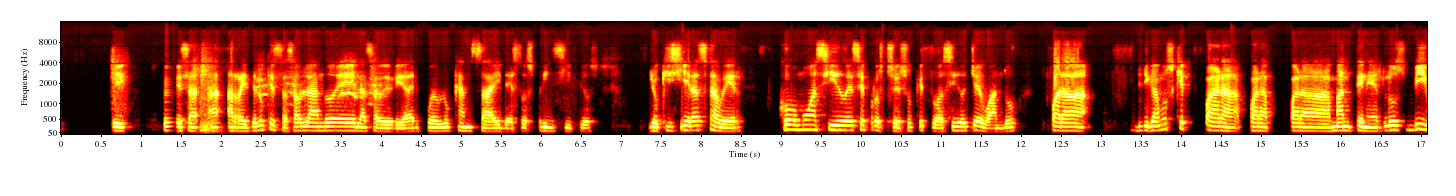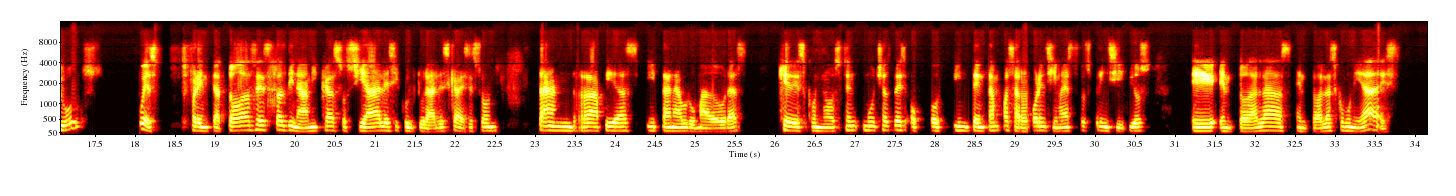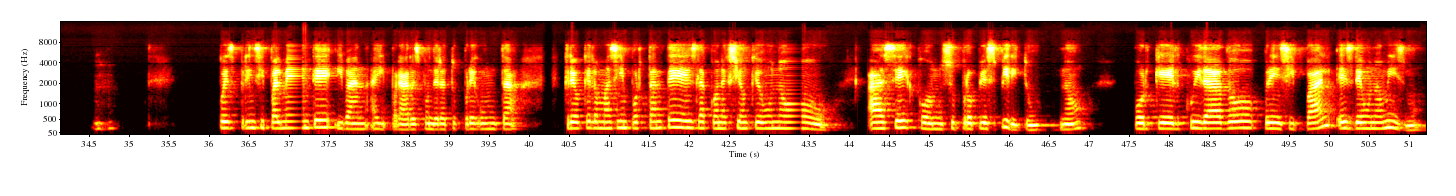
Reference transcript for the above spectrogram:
Eh, pues a, a, raíz de lo que estás hablando de la sabiduría del pueblo Kansai, de estos principios, yo quisiera saber cómo ha sido ese proceso que tú has ido llevando para, digamos que para, para, para mantenerlos vivos, pues frente a todas estas dinámicas sociales y culturales que a veces son tan rápidas y tan abrumadoras que desconocen muchas veces o, intentan pasar por encima de estos principios eh, en, todas las, en todas las comunidades. Pues principalmente, Iván, ahí para responder a tu pregunta, creo que lo más importante es la conexión que uno hace con su propio espíritu, ¿no? porque el cuidado principal es de uno mismo.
